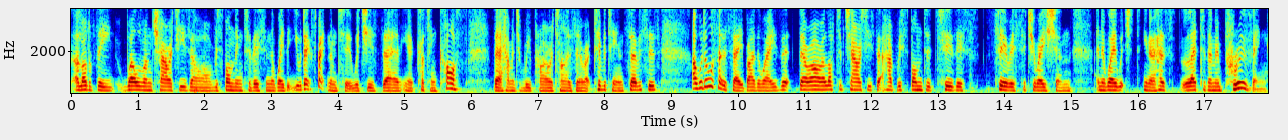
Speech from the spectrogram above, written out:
a lot of the well-run charities are responding to this in the way that you would expect them to, which is they're you know cutting costs, they're having to reprioritize their activity and services. I would also say, by the way, that there are a lot of charities that have responded to this serious situation in a way which you know has led to them improving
